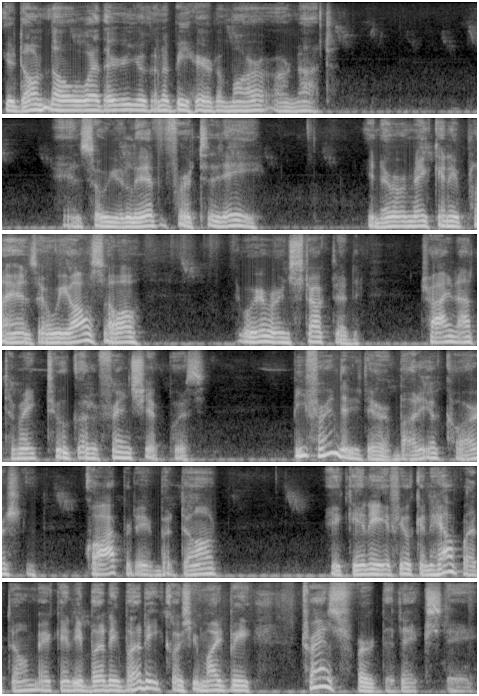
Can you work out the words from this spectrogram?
you don't know whether you're going to be here tomorrow or not. And so you live for today. You never make any plans. And we also, we were instructed, try not to make too good a friendship with be friendly to everybody, of course, and cooperative, but don't make any, if you can help it, don't make anybody buddy because you might be transferred the next day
